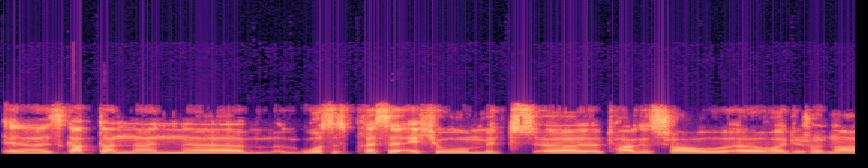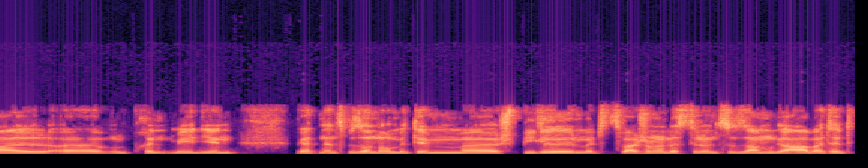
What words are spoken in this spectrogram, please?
Äh, es gab dann ein äh, großes Presseecho mit äh, Tagesschau, äh, Heute Journal äh, und Printmedien. Wir hatten insbesondere mit dem äh, Spiegel mit zwei Journalistinnen zusammengearbeitet.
